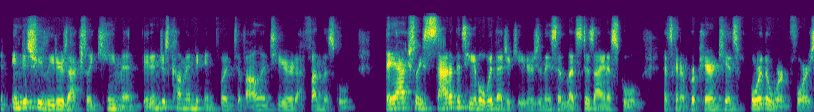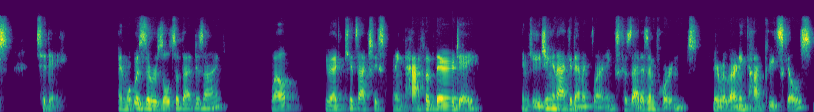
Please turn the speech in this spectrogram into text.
And industry leaders actually came in. They didn't just come in to input, to volunteer, to fund the school. They actually sat at the table with educators and they said, let's design a school that's going to prepare kids for the workforce today. And what was the results of that design? Well, you had kids actually spending half of their day engaging in academic learnings, because that is important. They were learning concrete skills.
